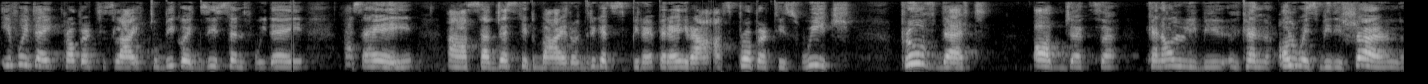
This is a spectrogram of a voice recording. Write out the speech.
if we take properties like to be coexistent with A as A, uh, suggested by Rodriguez Pereyra as properties which prove that objects can only be can always be discerned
